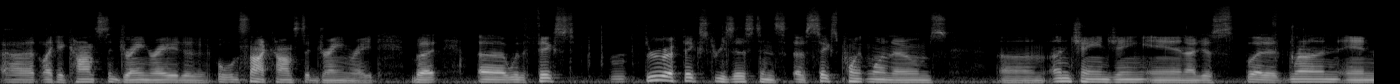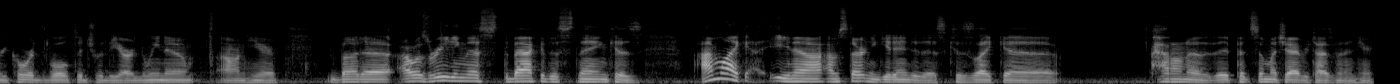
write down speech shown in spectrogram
uh, like a constant drain rate of, well, it's not a constant drain rate, but uh, with a fixed through a fixed resistance of 6.1 ohms, um, unchanging, and I just let it run and record the voltage with the Arduino on here. But uh, I was reading this, the back of this thing, because I'm like, you know, I'm starting to get into this, because like, uh, I don't know. They put so much advertisement in here.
